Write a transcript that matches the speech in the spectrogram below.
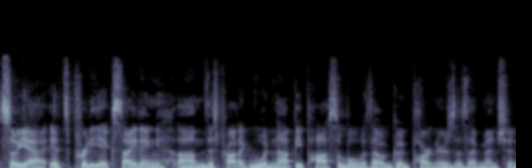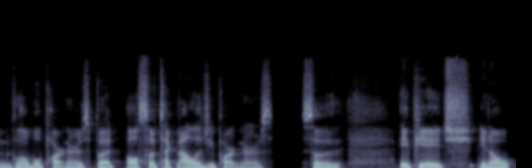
So yeah, it's pretty exciting. Um, this product would not be possible without good partners, as I've mentioned, global partners, but also technology partners. So APH, you know,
